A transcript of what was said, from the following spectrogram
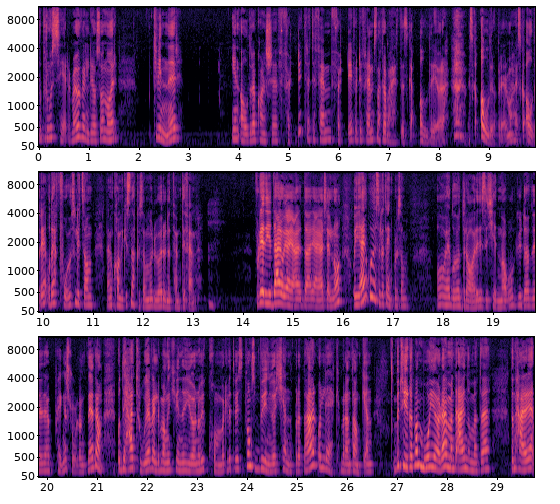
så provoserer det meg jo veldig også når kvinner i en alder av kanskje 40, 35, 40, 45 snakker om at det skal jeg aldri gjøre. Jeg skal aldri operere meg. Jeg skal aldri. Og det får jo så litt sånn Nei, men kan vi ikke snakke sammen når du har rundet 55? For det er jo jeg, der jeg er selv nå. Og jeg går jo selv og tenker på liksom å, jeg går og drar i disse kinna. Å, gud, det, det henger så langt ned, ja. Og det her tror jeg veldig mange kvinner gjør når vi kommer til et visst punkt. Så begynner vi å kjenne på dette her og leke med den tanken. Det betyr ikke at man må gjøre det, men det er noe med at den her,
